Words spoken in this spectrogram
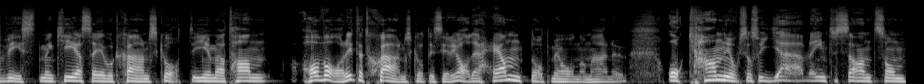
visst, men Kesa är vårt stjärnskott i och med att han har varit ett stjärnskott i Serie A. Det har hänt något med honom här nu. Och han är också så jävla intressant som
